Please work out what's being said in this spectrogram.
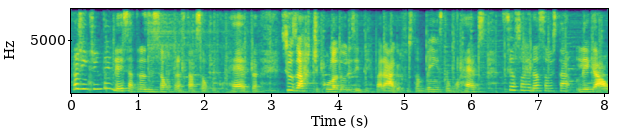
para a gente entender se a transição para a citação foi correta, se os articuladores interparágrafos também estão corretos, se a sua redação está legal,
